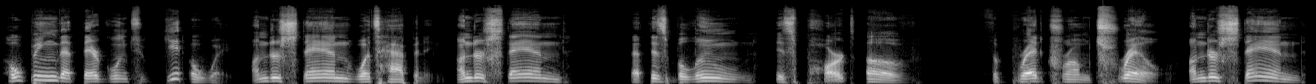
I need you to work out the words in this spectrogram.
hoping that they're going to get away. Understand what's happening. Understand that this balloon is part of the breadcrumb trail. Understand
